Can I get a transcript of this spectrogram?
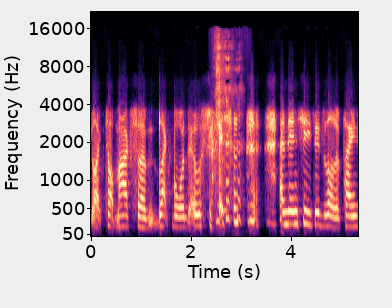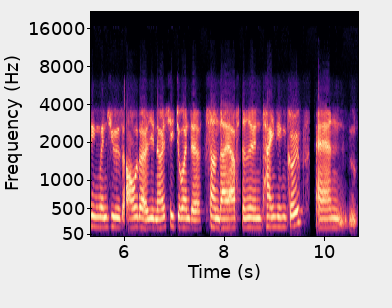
like top marks for blackboard illustration. and then she did a lot of painting when she was older. You know, she joined a Sunday afternoon painting group, and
